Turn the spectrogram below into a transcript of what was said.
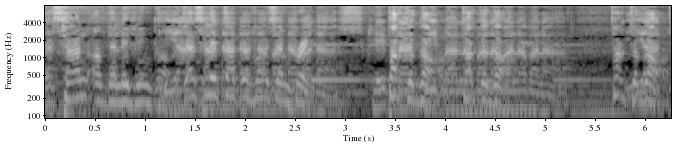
the Son of the living God. Just lift up your voice and pray. Talk to God. Talk to God. Talk to God.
